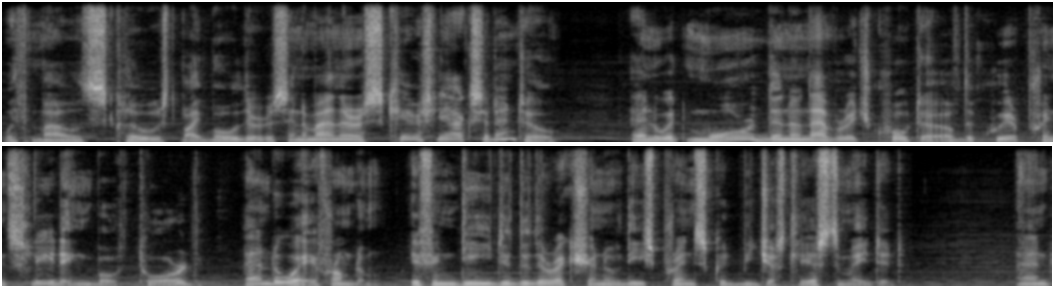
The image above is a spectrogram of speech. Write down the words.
with mouths closed by boulders in a manner scarcely accidental, and with more than an average quota of the queer prints leading both toward and away from them, if indeed the direction of these prints could be justly estimated. And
